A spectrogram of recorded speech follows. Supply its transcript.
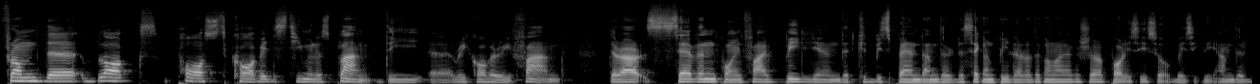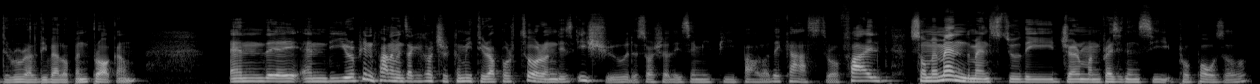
from the bloc's post-COVID stimulus plan, the uh, recovery fund. There are 7.5 billion that could be spent under the second pillar of the common agricultural policy, so basically under the rural development program. And the, and the European Parliament's Agriculture Committee rapporteur on this issue, the Socialist MEP Paolo De Castro, filed some amendments to the German presidency proposal,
